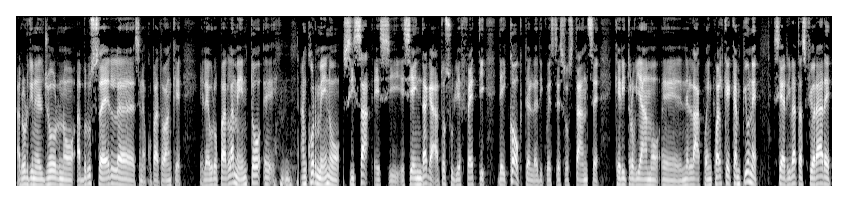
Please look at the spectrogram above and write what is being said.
all'ordine del giorno a Bruxelles, se ne è occupato anche l'Europarlamento, e ancor meno si sa e si, e si è indagato sugli effetti dei cocktail di queste sostanze che ritroviamo eh, nell'acqua. In qualche campione si è arrivata a sfiorare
